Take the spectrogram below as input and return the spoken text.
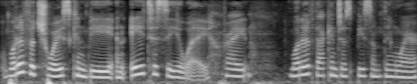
What if a choice can be an A to C away, right? What if that can just be something where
